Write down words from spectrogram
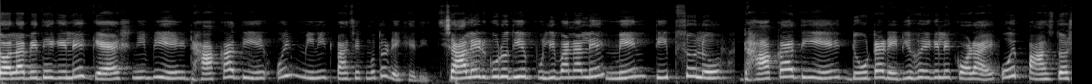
দলা বেঁধে গেলে গ্যাস নিভিয়ে ঢাকা দিয়ে ওই মিনিট পাঁচেক মতো রেখে দিচ্ছি। চালের গুঁড়ো দিয়ে পুলি বানালে মেন টিপস হলো ঢাকা দিয়ে ডোটা রেডি হয়ে গেলে কড়ায় ওই পাঁচ দশ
